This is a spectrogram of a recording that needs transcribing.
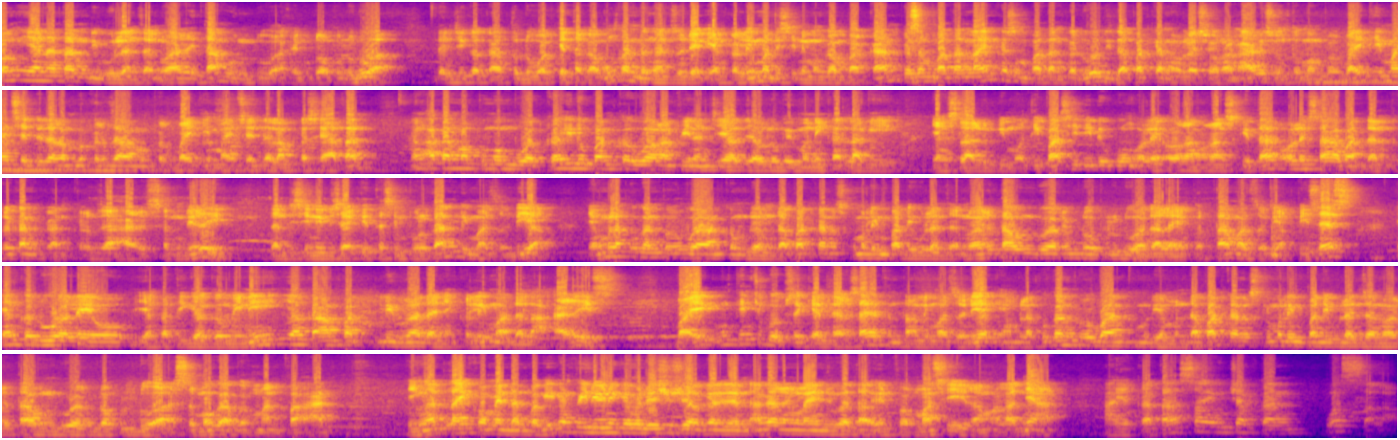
pengkhianatan di bulan Januari tahun 2022 dan jika kartu dua kita gabungkan dengan zodiak yang kelima di sini menggambarkan kesempatan lain kesempatan kedua didapatkan oleh seorang Aris untuk memperbaiki mindset di dalam bekerja memperbaiki mindset dalam kesehatan yang akan mampu membuat kehidupan keuangan finansial jauh lebih meningkat lagi yang selalu dimotivasi didukung oleh orang-orang sekitar oleh sahabat dan rekan-rekan kerja Aris sendiri dan di sini bisa kita simpulkan lima zodiak yang melakukan perubahan kemudian mendapatkan melimpah di bulan Januari tahun 2022 adalah yang pertama zodiak Pisces yang kedua Leo, yang ketiga Gemini, yang keempat Libra, dan yang kelima adalah Aries. Baik, mungkin cukup sekian dari saya tentang 5 zodiak yang melakukan perubahan kemudian mendapatkan rezeki melimpah di bulan Januari tahun 2022. Semoga bermanfaat. Ingat like, komen, dan bagikan video ini ke media sosial kalian agar yang lain juga tahu informasi ramalannya. Akhir kata saya ucapkan wassalam.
